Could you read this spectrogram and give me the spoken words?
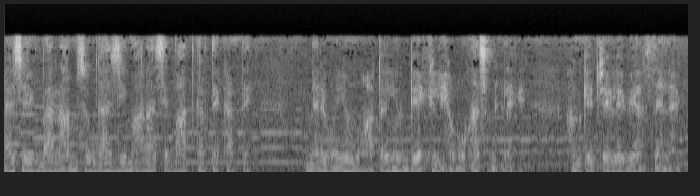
ऐसे एक बार राम सुखदास जी महाराज से बात करते करते मेरे को यूँ हुआ तो यूँ देख लिया, वो हंसने लगे उनके चेले भी हंसने लगे।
